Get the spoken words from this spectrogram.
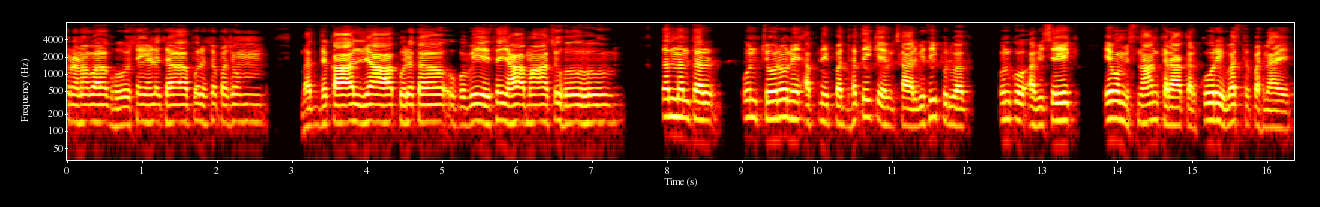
प्रणव घोषेण च पुरुष पशुम भद्रकाल्या पुरत उपवेशयामासु तदनंतर उन चोरों ने अपनी पद्धति के अनुसार विधि पूर्वक उनको अभिषेक एवं स्नान कराकर कोरे वस्त्र पहनाए।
